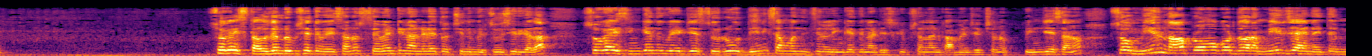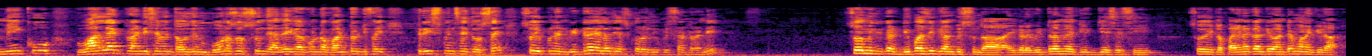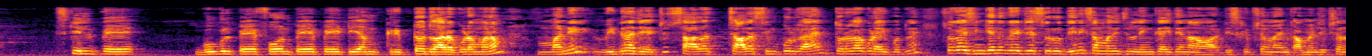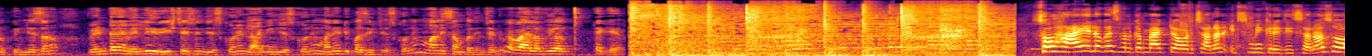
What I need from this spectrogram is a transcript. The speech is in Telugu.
సో గైస్ థౌసండ్ రూపీస్ అయితే వేసాను సెవెంటీన్ హండ్రెడ్ అయితే వచ్చింది మీరు చూసిరు కదా. సో గైస్ ఇంకెందుకు వెయిట్ చేస్తుర్రు? దీనికి సంబంధించిన లింక్ అయితే నా డిస్క్రిప్షన్లో కామెంట్ సెక్షన్లో పిన్ చేశాను. సో మీరు నా ప్రోమో కోడ్ ద్వారా మీరు జాయిన్ అయితే మీకు one lakh twenty seven thousand bonus వస్తుంది. అదే కాకుండా one twenty five free spins అయితే వస్తాయి. సో ఇప్పుడు నేను విడ్రా ఎలా చేసుకోవాలో చూపిస్తాను రండి. సో మీకు ఇక్కడ డిపాజిట్ కనిపిస్తుందా? ఇక్కడ విడ్రా మీద క్లిక్ చేసేసి సో ఇట్లా పైన కంటే అంటే మనకి ఇక్కడ skill pay Google pay PhonePe Paytm crypto ద్వారా కూడా మనం మనీ విడ్రా చేయొచ్చు. చాలా చాలా సింపుల్గా అండ్ త్వరగా కూడా అయిపోతుంది. సో గైస్ ఇంకెందుకు వెయిట్ చేస్తారు దీనికి సంబంధించిన లింక్ అయితే నా డిస్క్రిప్షన్లో కామెంట్ సెక్షన్లో పిన్ చేశాను. వెంటనే వెళ్ళి రిజిస్ట్రేషన్ చేసుకొని లాగిన్ చేసుకొని మనీ డిపాజిట్ చేసుకొని money సంపాదించండి. I love you all take care so hi hello guys welcome back to our channel it's me క్రేజీస్తానా so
